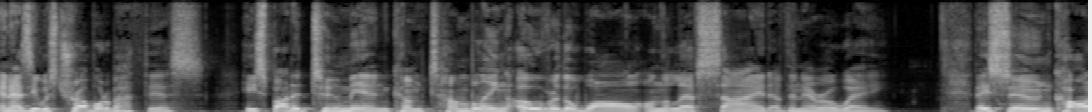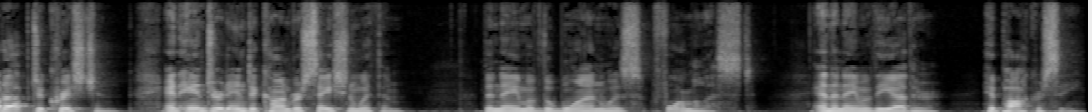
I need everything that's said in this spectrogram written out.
And as he was troubled about this, he spotted two men come tumbling over the wall on the left side of the narrow way. They soon called up to Christian and entered into conversation with him. The name of the one was Formalist, and the name of the other, Hypocrisy.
